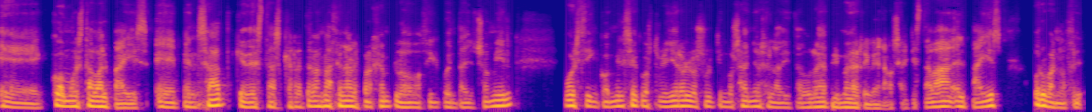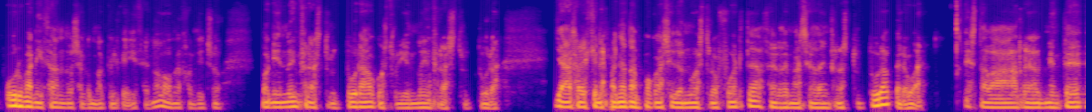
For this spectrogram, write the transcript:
eh, cómo estaba el país. Eh, pensad que de estas carreteras nacionales, por ejemplo, 58.000, pues 5.000 se construyeron en los últimos años en la dictadura de Primo de Rivera. O sea que estaba el país urbanizándose, como aquel que dice, ¿no? O mejor dicho, poniendo infraestructura o construyendo infraestructura. Ya sabéis que en España tampoco ha sido nuestro fuerte hacer demasiada infraestructura, pero bueno, estaba realmente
